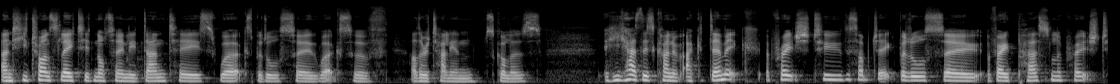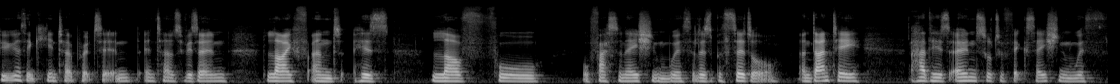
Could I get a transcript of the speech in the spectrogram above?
And he translated not only Dante's works, but also works of other Italian scholars. He has this kind of academic approach to the subject, but also a very personal approach too. I think he interprets it in, in terms of his own life and his love for or fascination with Elizabeth Siddal. And Dante had his own sort of fixation with,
